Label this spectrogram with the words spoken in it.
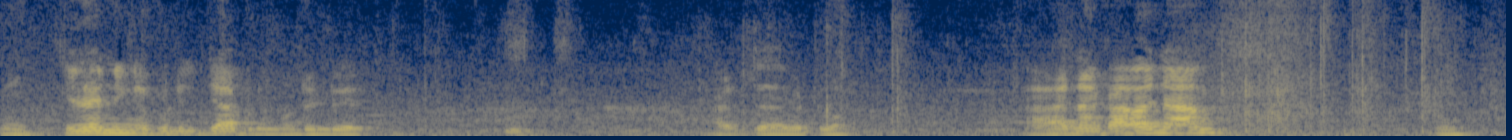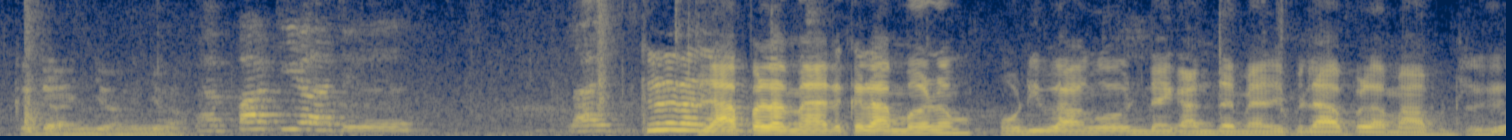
ம் இதை நீங்கள் பிடிச்சி சாப்பிடுங்க ரெண்டு பேர் அடுத்ததை வெட்டுவோம் ஆனால் கவனம் ம் கிட்ட அஞ்சு அஞ்சு வா பிலாப்பழம் இருக்கலாம் மேடம் ஓடி வாங்க இன்றைக்கு அந்த மாதிரி பிலாப்பழம் சாப்பிட்ருக்கு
